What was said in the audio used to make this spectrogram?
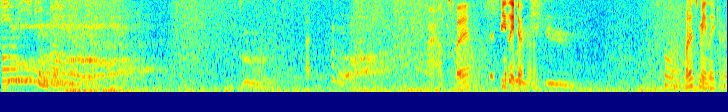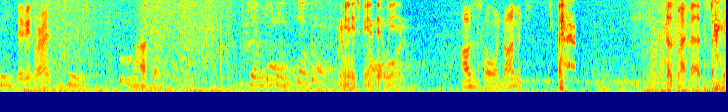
AoE 准备。Back. Alright, on square. What's melee doing? Four, what is melee doing? Three, Moving right? Two, one. Okay. Melee's being a bit weird. I was just following Diamond. that was my bad, sorry.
